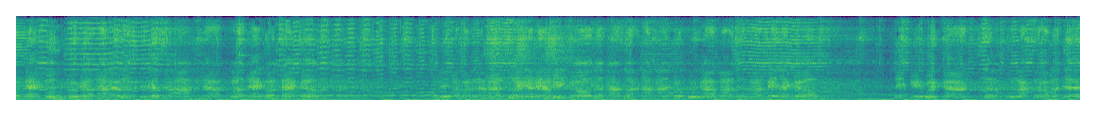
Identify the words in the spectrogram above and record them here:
อนแตกกลุ่มชุดกระต่ายรถชุดสะอาดนะครับกระแตกขอนแตกก็ผลิตภัณฑ์อาหารสวยงามดีกอตนาสารอาหารทุกคุณภาพมาตรฐานเป็นหลักก็เด็กเก็บไว้การสนับสนุนหลักสารบัตเดิน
